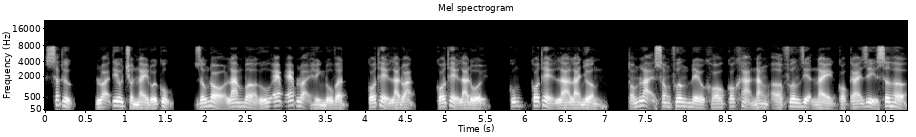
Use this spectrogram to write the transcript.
Xác thực, loại tiêu chuẩn này đối cục, giống đỏ lam bờ UFF loại hình đồ vật, có thể là đoạn, có thể là đổi, cũng có thể là là nhường, tóm lại song phương đều khó có khả năng ở phương diện này có cái gì sơ hở.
